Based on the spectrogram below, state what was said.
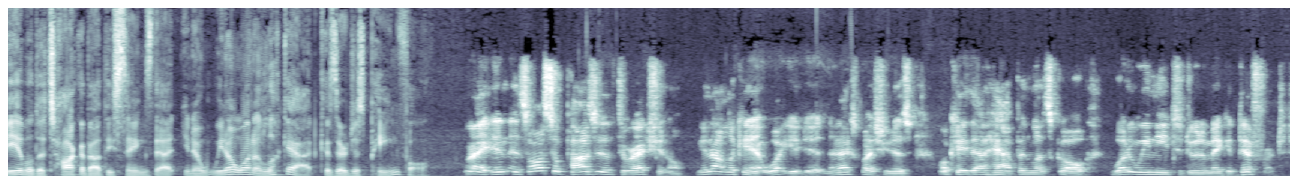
be able to talk about these things that you know we don't want to look at because they're just painful right and it's also positive directional you're not looking at what you did the next question is okay that happened let's go what do we need to do to make it different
